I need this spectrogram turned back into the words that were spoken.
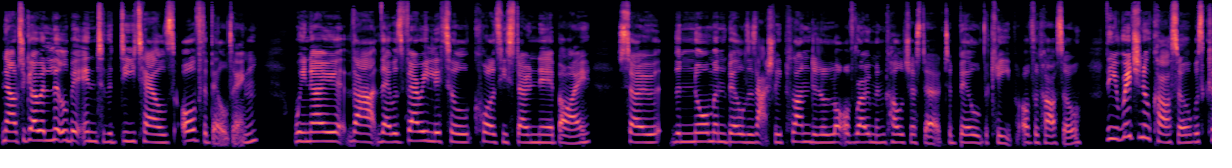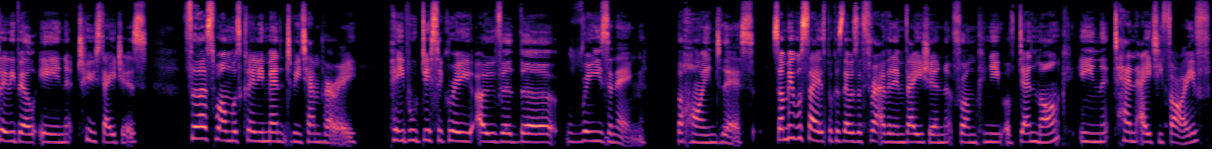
Now, to go a little bit into the details of the building, we know that there was very little quality stone nearby. So the Norman builders actually plundered a lot of Roman Colchester to build the keep of the castle. The original castle was clearly built in two stages. First one was clearly meant to be temporary, people disagree over the reasoning behind this. Some people say it's because there was a threat of an invasion from Canute of Denmark in 1085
